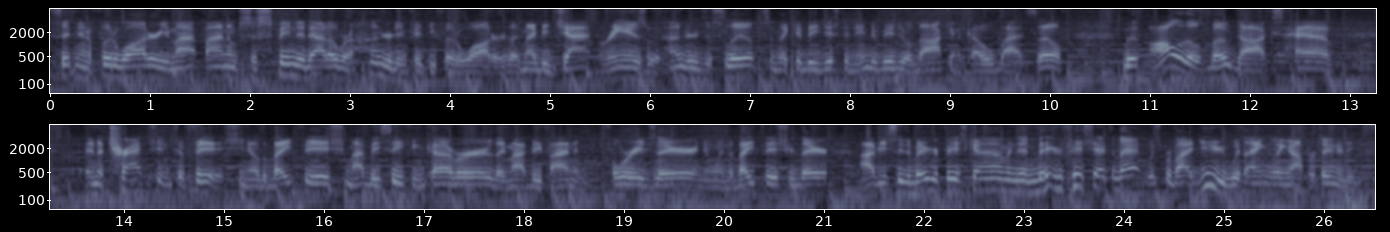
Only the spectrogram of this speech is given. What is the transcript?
sitting in a foot of water. You might find them suspended out over 150 foot of water. They may be giant marinas with hundreds of slips, and they could be just an individual dock in a cove by itself. But all of those boat docks have an attraction to fish. You know, the bait fish might be seeking cover, they might be finding forage there, and then when the bait fish are there, obviously the bigger fish come, and then bigger fish after that, which provide you with angling opportunities.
